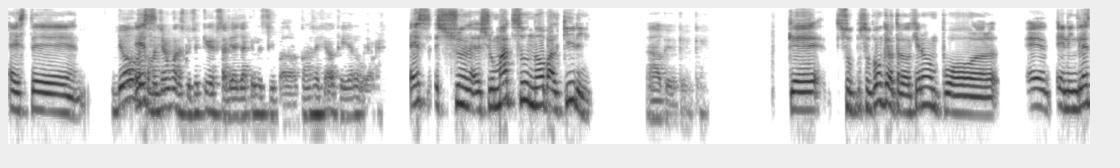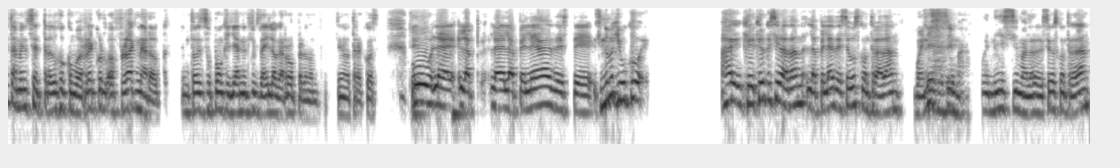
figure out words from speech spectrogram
este Yo me Es- convencieron cuando escuché que salía Jack el Destripador. Cuando dije, ok, ya lo voy a ver. Es Shu- Shumatsu no Valkyrie, Ah, ok, ok, ok. que su- supongo que lo tradujeron por eh, en inglés también se tradujo como Record of Ragnarok. Entonces supongo que ya Netflix de ahí lo agarró, pero no tiene otra cosa. Sí. Uh, la, la, la, la pelea de este, si no me equivoco, ay, que, creo que sí era Dan, la pelea de Zeus contra Dan. Buenísima, buenísima la de Zeus contra Dan.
